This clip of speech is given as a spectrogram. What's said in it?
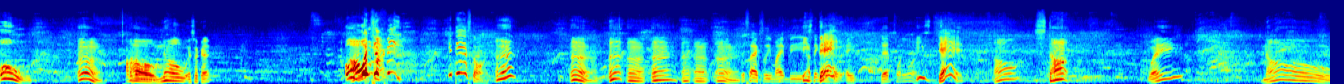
ooh. Mm. Oh, Oh, no. no. It's okay. Oh, Oh, what's your feet? Get danced on. Uh, uh, uh, uh, uh, uh, uh, uh. This actually might be. I He's think dead. A dead 21. He's dead. Oh, stomp. Wait. No.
